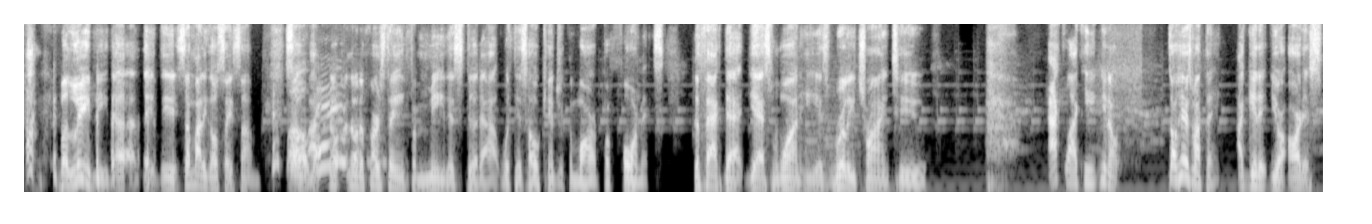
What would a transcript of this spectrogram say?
believe me, uh, they, they- somebody gonna say something. So on, I, know. I know the first thing for me that stood out with this whole Kendrick Lamar performance, the fact that yes, one, he is really trying to act like he, you know. So here's my thing. I get it. You're an artist.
